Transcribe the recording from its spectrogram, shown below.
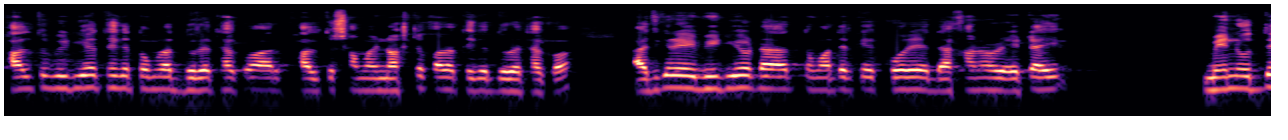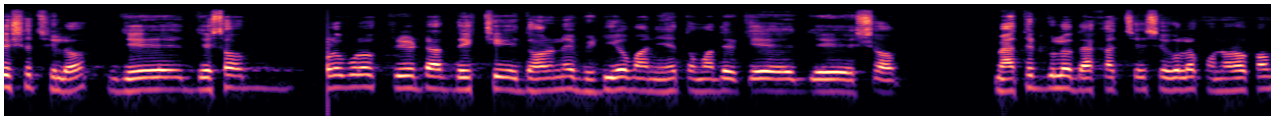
ফালতু ভিডিও থেকে তোমরা দূরে থাকো আর ফালতু সময় নষ্ট করা থেকে দূরে থাকো। আজকের এই ভিডিওটা তোমাদেরকে করে দেখানোর এটাই। মেন উদ্দেশ্য ছিল যে, যেসব বড় বড় ক্রিয়েটার দেখছি এই ধরনের ভিডিও বানিয়ে তোমাদেরকে যে সব মেথডগুলো দেখাচ্ছে, সেগুলো কোনো রকম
